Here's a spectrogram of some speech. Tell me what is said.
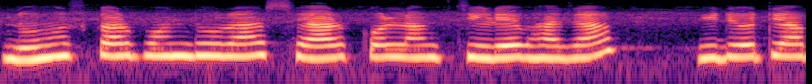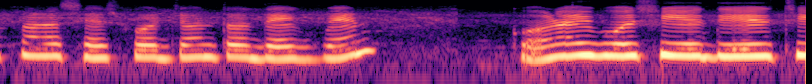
নমস্কার বন্ধুরা শেয়ার করলাম চিড়ে ভাজা। ভিডিওটি আপনারা শেষ পর্যন্ত দেখবেন। কড়াই বসিয়ে দিয়েছি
